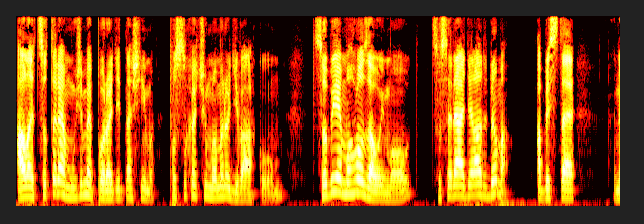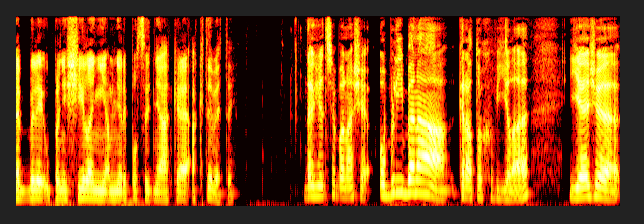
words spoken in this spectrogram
Ale co teda můžeme poradit našim posluchačům lomeno divákům, co by je mohlo zaujmout, co se dá dělat doma, abyste nebyli úplně šílení a měli pocit nějaké aktivity. Takže třeba naše oblíbená kratochvíle je, že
